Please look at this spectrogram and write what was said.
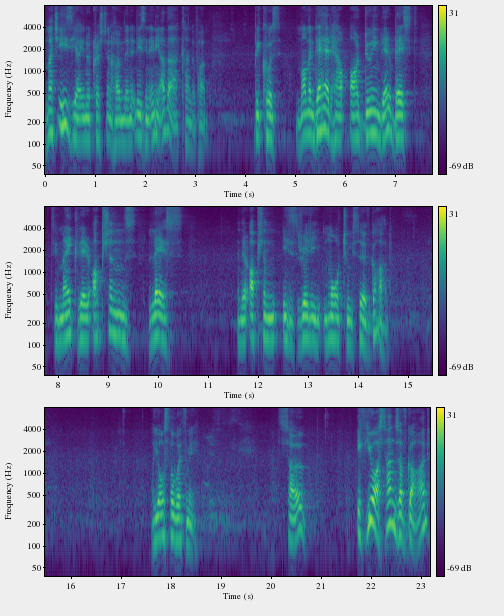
much easier in a Christian home than it is in any other kind of home because mom and dad are doing their best to make their options less, and their option is really more to serve God. Are you all still with me? So, if you are sons of God,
